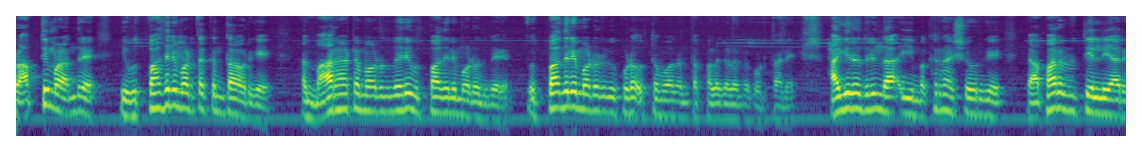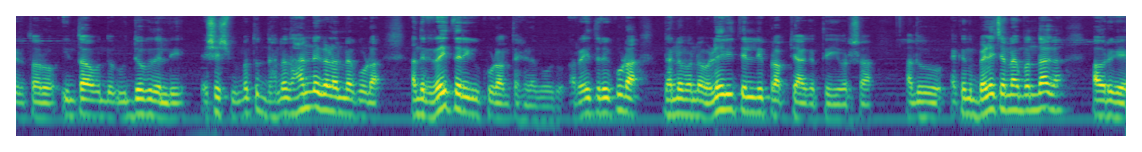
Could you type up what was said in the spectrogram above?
ಪ್ರಾಪ್ತಿ ಮಾ, ಅಂದರೆ ಈ ಉತ್ಪಾದನೆ ಮಾಡ್ತಕ್ಕಂಥ ಅವ್ರಿಗೆ, ಅದು ಮಾರಾಟ ಮಾಡೋದು ಬೇರೆ, ಉತ್ಪಾದನೆ ಮಾಡೋದು ಬೇರೆ. ಉತ್ಪಾದನೆ ಮಾಡೋರಿಗೂ ಕೂಡ ಉತ್ತಮವಾದಂಥ ಫಲಗಳನ್ನು ಕೊಡ್ತಾನೆ. ಹಾಗಿರೋದ್ರಿಂದ ಈ ಮಕರ ರಾಶಿಯವ್ರಿಗೆ ವ್ಯಾಪಾರ ವೃತ್ತಿಯಲ್ಲಿ ಯಾರು ಇರ್ತಾರೋ, ಇಂಥ ಒಂದು ಉದ್ಯೋಗದಲ್ಲಿ ಯಶಸ್ವಿ ಮತ್ತು ಧನಧಾನ್ಯಗಳನ್ನು ಕೂಡ, ಅಂದರೆ ರೈತರಿಗೂ ಕೂಡ ಅಂತ ಹೇಳಬಹುದು ರೈತರಿಗೂ ಕೂಡ ಧನವನ್ನು ಒಳ್ಳೆ ರೀತಿಯಲ್ಲಿ ಪ್ರಾಪ್ತಿ ಆಗುತ್ತೆ ಈ ವರ್ಷ. ಅದು ಯಾಕಂದರೆ ಬೆಳೆ ಚೆನ್ನಾಗಿ ಬಂದಾಗ ಅವರಿಗೆ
